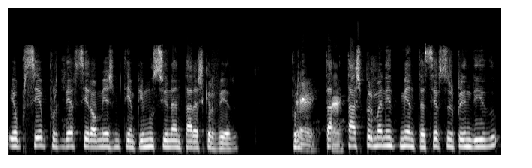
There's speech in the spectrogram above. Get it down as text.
eu percebo porque deve ser ao mesmo tempo emocionante estar a escrever, porque É, tá- é. estás permanentemente a ser surpreendido,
